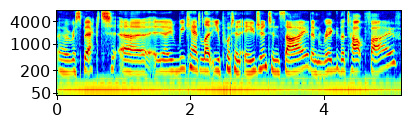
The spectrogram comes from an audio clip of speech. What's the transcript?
uh, respect. Uh, we can't let you put an agent inside and rig the top five.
